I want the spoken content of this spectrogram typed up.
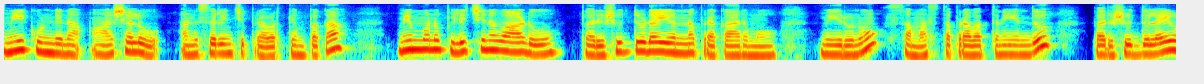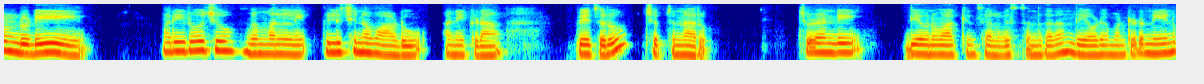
మీకుండిన ఆశలు అనుసరించి ప్రవర్తింపక మిమ్మను పిలిచిన వాడు పరిశుద్ధుడై ఉన్న ప్రకారము మీరును సమస్త ప్రవర్తన ఎందు పరిశుద్ధులై ఉండుడి. మరి ఈరోజు మిమ్మల్ని పిలిచిన వాడు అని ఇక్కడ పేతురు చెప్తున్నారు. చూడండి దేవుని వాక్యం సెలవిస్తుంది కదా దేవుడు ఏమంటాడు నేను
